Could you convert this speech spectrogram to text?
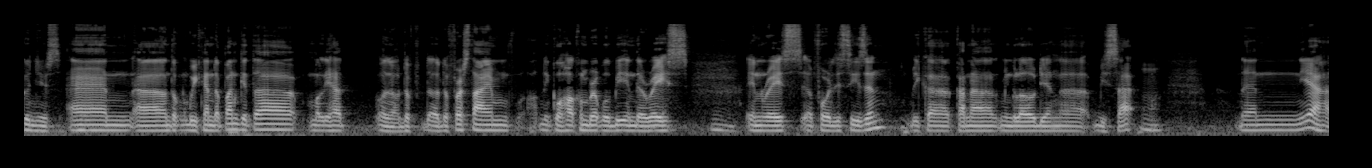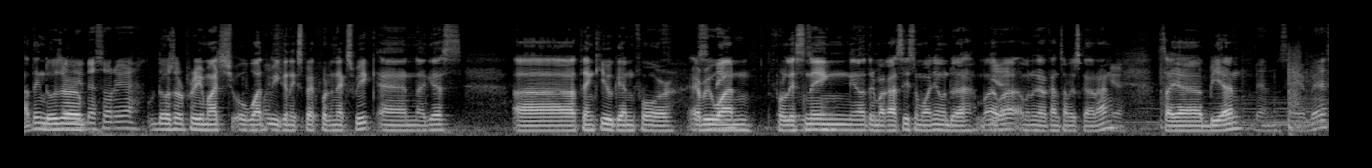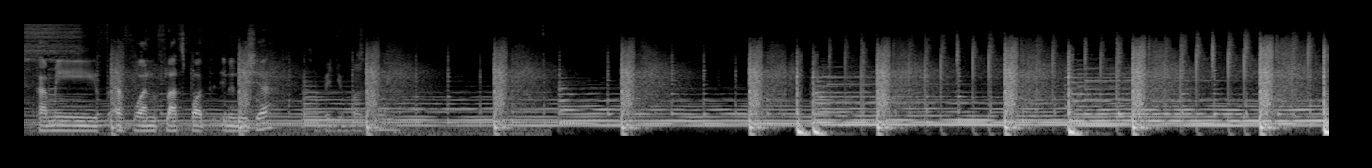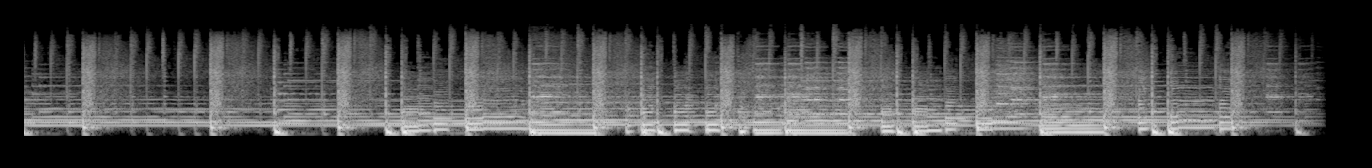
Good news. And uh, untuk weekend depan kita melihat well, no, the, the the first time Nico Hulkenberg will be in the race in race uh, for this season Bika, karena minggu lalu dia nggak bisa. Dan yeah, I think those are Jadi dasar those are pretty much what we can expect for the next week. And I guess uh, thank you again for everyone for listening. Know, terima kasih semuanya udah apa, mendengarkan sampai sekarang. Yeah. Saya Bian, dan saya Bes kami F1 Flat Spot Indonesia.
